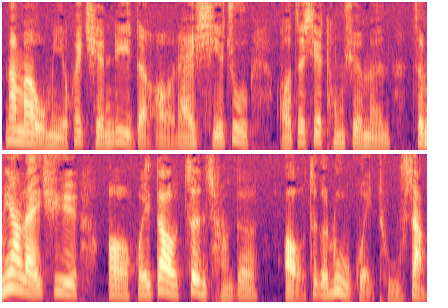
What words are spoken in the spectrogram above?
那么我们也会全力的哦来协助呃这些同学们，怎么样来去哦回到正常的哦这个路轨图上。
